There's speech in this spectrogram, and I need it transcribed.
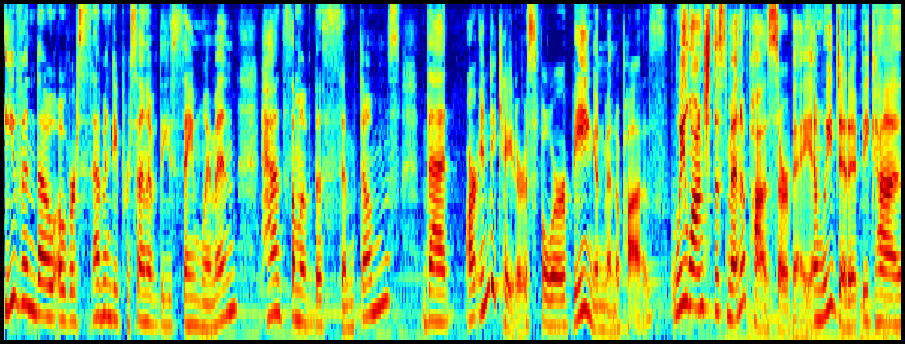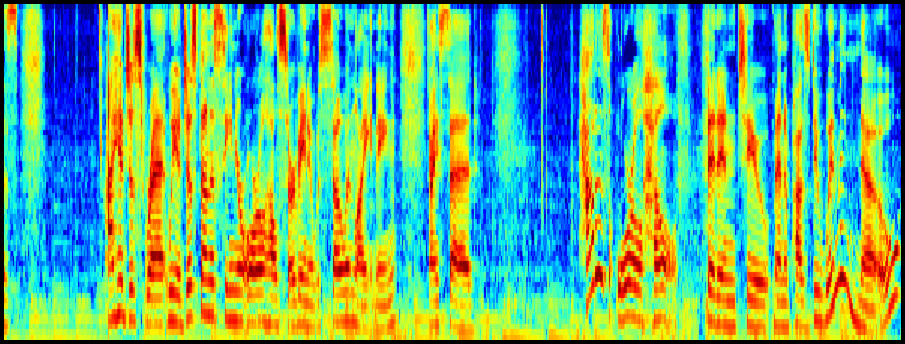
even though over 70% of these same women had some of the symptoms that are indicators for being in menopause. We launched this menopause survey, and we did it because I had just read, we had just done a senior oral health survey and it was so enlightening. I said, how does oral health fit into menopause? Do women know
